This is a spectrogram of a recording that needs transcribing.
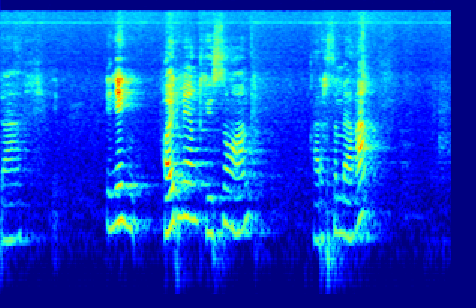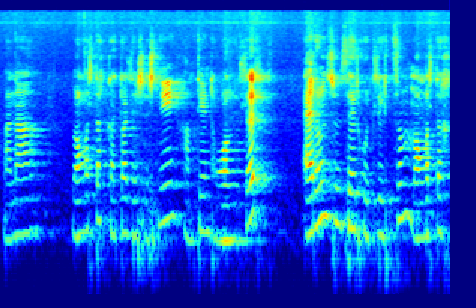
За Энийг 2009 онд гаргасан байгаа. Манай Монгол дахь католик шашны хамтын тунгаглалд ариун сүнсээр хөтлөгдсөн Монгол дахь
